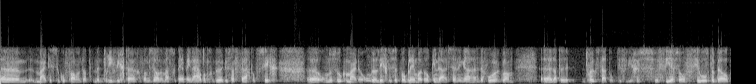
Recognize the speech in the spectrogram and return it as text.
Uh, maar het is natuurlijk opvallend dat het met drie vliegtuigen van dezelfde maatschappij op één avond gebeurt. Dus dat vraagt op zich uh, onderzoek. Maar daaronder ligt dus het probleem wat ook in de uitzendingen naar voren kwam. Uh, dat er druk staat op die vliegers via zo'n fueltabel.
